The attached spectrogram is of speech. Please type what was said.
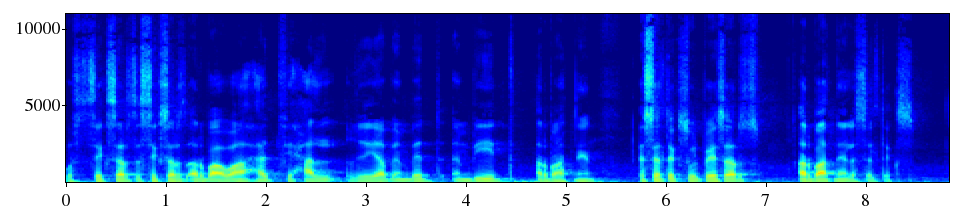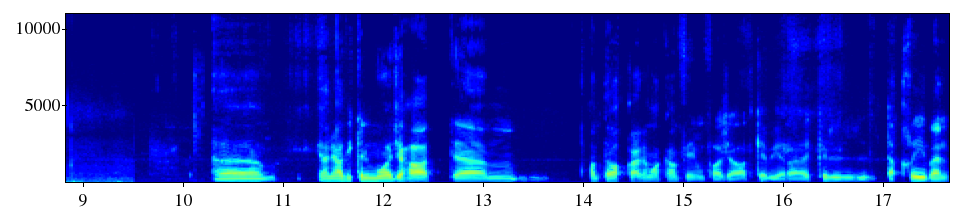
والسكسرز السكسرز 4 1 في حال غياب إمبيد إمبيد 4 2 السلتكس والبيسرز 4 2 للسلتكس. يعني هذه كل المواجهات أتوقع إنه ما كان في مفاجآت كبيرة. كل تقريبا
